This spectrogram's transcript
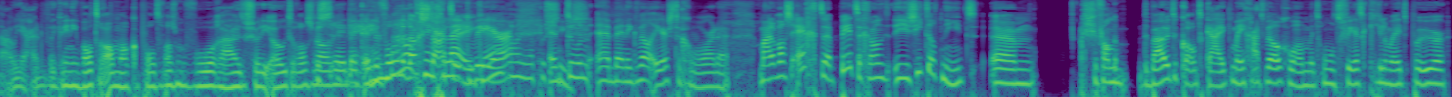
nou ja, ik weet niet wat er allemaal kapot was. Mijn voorruit of zo. Die auto was wel Dus redelijk. En de volgende dag startte ik weer. Oh ja, en toen eh, ben ik wel eerste geworden. Maar het was echt eh, pittig, want je ziet dat niet. ehm, als je van de, de buitenkant kijkt, maar je gaat wel gewoon met 140 km per uur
